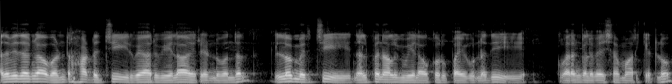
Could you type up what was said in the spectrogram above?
అదేవిధంగా వండర్ హార్ట్ వచ్చి ఇరవై ఆరు వేల రెండు వందలు. ఎల్లో మిర్చి నలభై నాలుగు వేల ఒక రూపాయి ఉన్నది వరంగల్ వేష మార్కెట్లో.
